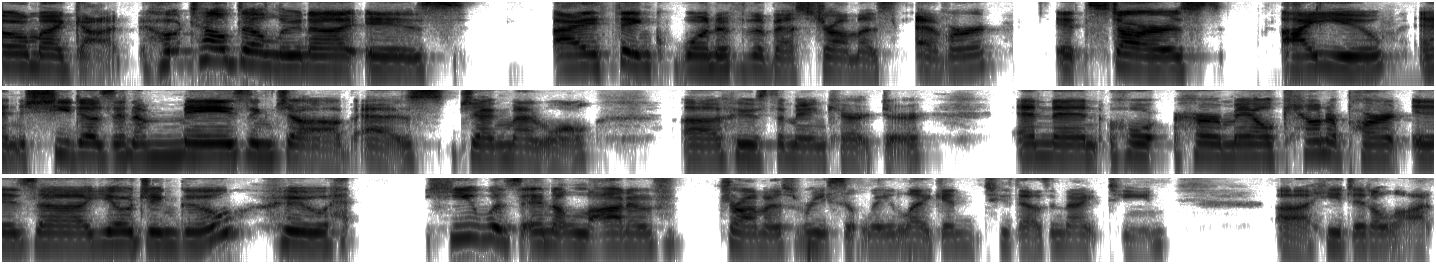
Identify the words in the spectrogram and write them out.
Oh my god. Hotel Del Luna is I think one of the best dramas ever. It stars IU and she does an amazing job as Jang Man Wol, uh, who's the main character. And then her, her male counterpart is uh, Yeo Jin-goo, who he was in a lot of dramas recently, like in 2019. Uh, he did a lot.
